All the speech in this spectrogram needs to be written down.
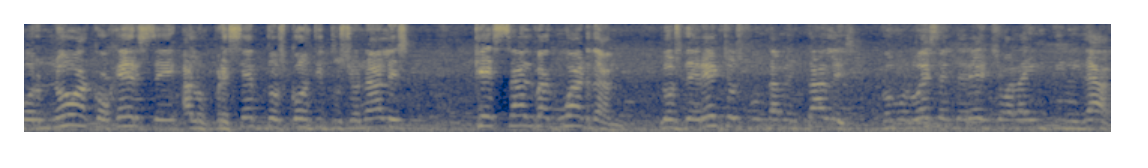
por no acogerse a los preceptos constitucionales que salvaguardan los derechos fundamentales, como lo es el derecho a la intimidad.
